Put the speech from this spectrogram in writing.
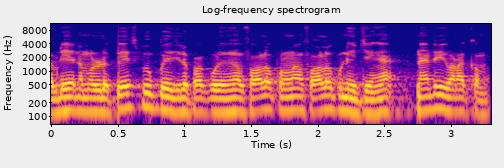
அப்படியே நம்மளோட ஃபேஸ்புக் பேஜில் பார்க்க ஃபாலோ பண்ணலாம் ஃபாலோ பண்ணி வச்சுங்க. நன்றி வணக்கம்.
